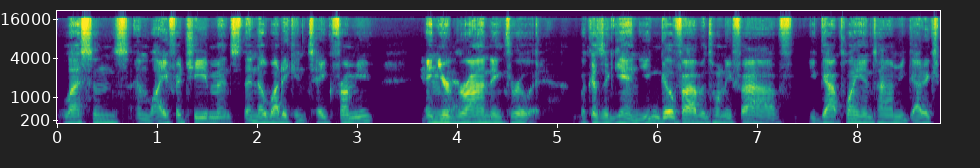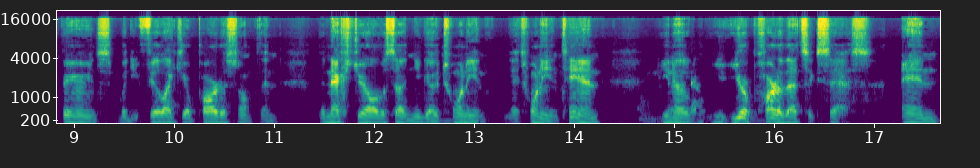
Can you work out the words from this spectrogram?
lessons and life achievements that nobody can take from you, and you're grinding through it. Because again, you can go five and twenty five, you got playing time, you got experience, but you feel like you're a part of something the next year all of a sudden you go 20 and 20 and 10 you know you're a part of that success. And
